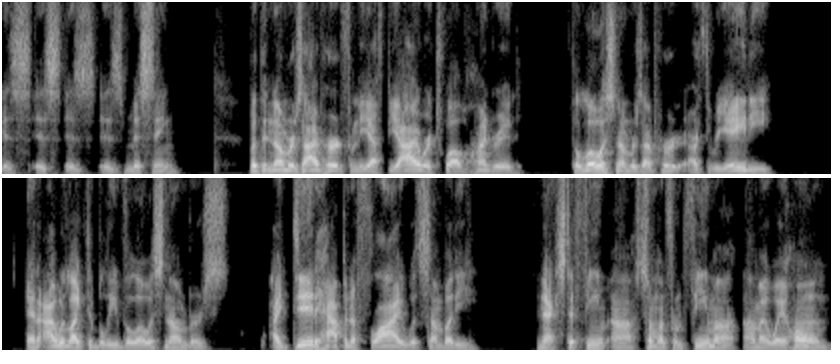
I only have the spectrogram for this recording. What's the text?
is is is is missing. But the numbers I've heard from the FBI were 1,200. The lowest numbers I've heard are 380 and I would like to believe the lowest numbers. I did happen to fly with somebody next to FEMA, uh, someone from FEMA on my way home.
